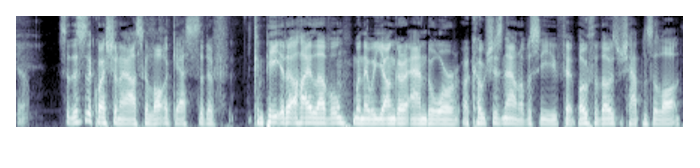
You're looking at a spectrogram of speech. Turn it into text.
Yeah. So this is a question I ask a lot of guests that have competed at a high level when they were younger and or are coaches now and obviously you fit both of those which happens a lot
